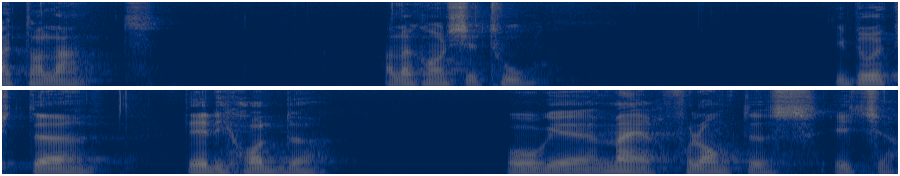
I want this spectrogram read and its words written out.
et talent eller kanskje to. De brukte det de hadde, og eh, mer forlangtes ikke.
